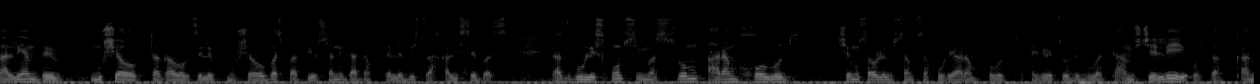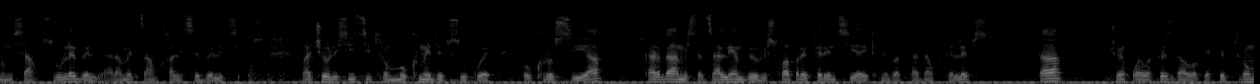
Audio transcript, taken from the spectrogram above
ძალიან ბევრ მუშაობთ და გავაგრძელებთ მუშაობას პატიოსანი გადამხდელების წახალისებაზე. რაც გულისხმობს იმას, რომ არა მხოლოდ შემოსავლების სამსახური არა მხოლოდ ეგრეთ წოდებულად დამსჯელი იყოს და კანონის აღსრულებელი, არამედ წამხალისებელიც იყოს. მათ შორის იცით, რომ მოქმედებს უკვე ოქროსია, გარდა ამისა ძალიან ბევრი სხვა პრეფერენცია იქნება გადამხდელებს და ჩვენ ყველაფერს გავაკეთებთ, რომ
